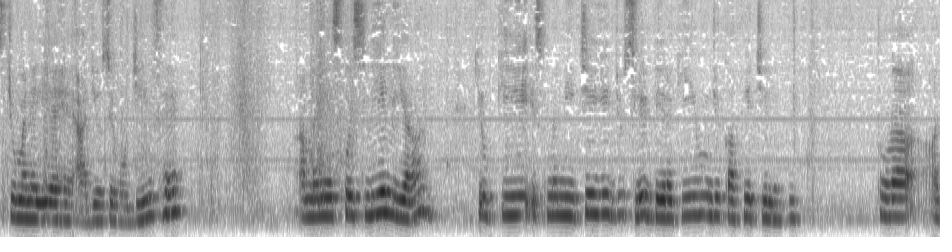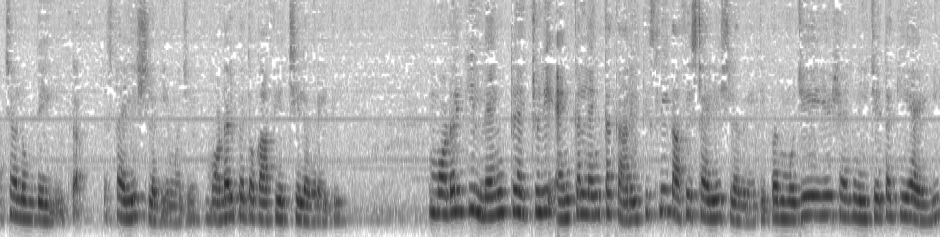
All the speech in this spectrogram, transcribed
नेक्स्ट जो मैंने लिया है, आजियो से वो जीन्स है। अब मैंने इसको इसलिए लिया क्योंकि इसमें नीचे ये जो स्लिट दे रखी है मुझे काफ़ी अच्छी लगी। थोड़ा अच्छा लुक देगी स्टाइलिश लगी मुझे। मॉडल पे तो काफ़ी अच्छी लग रही थी। मॉडल की लेंथ एक्चुअली एंकल लेंथ तक आ रही थी, इसलिए काफ़ी स्टाइलिश लग रही थी। पर मुझे ये शायद नीचे तक ही आएगी।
